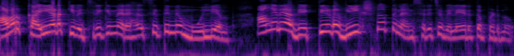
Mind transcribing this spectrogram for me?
അവർ കൈയടക്കി വെച്ചിരിക്കുന്ന രഹസ്യത്തിന്റെ മൂല്യം അങ്ങനെ ആ വ്യക്തിയുടെ വീക്ഷണത്തിനനുസരിച്ച് വിലയിരുത്തപ്പെടുന്നു.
